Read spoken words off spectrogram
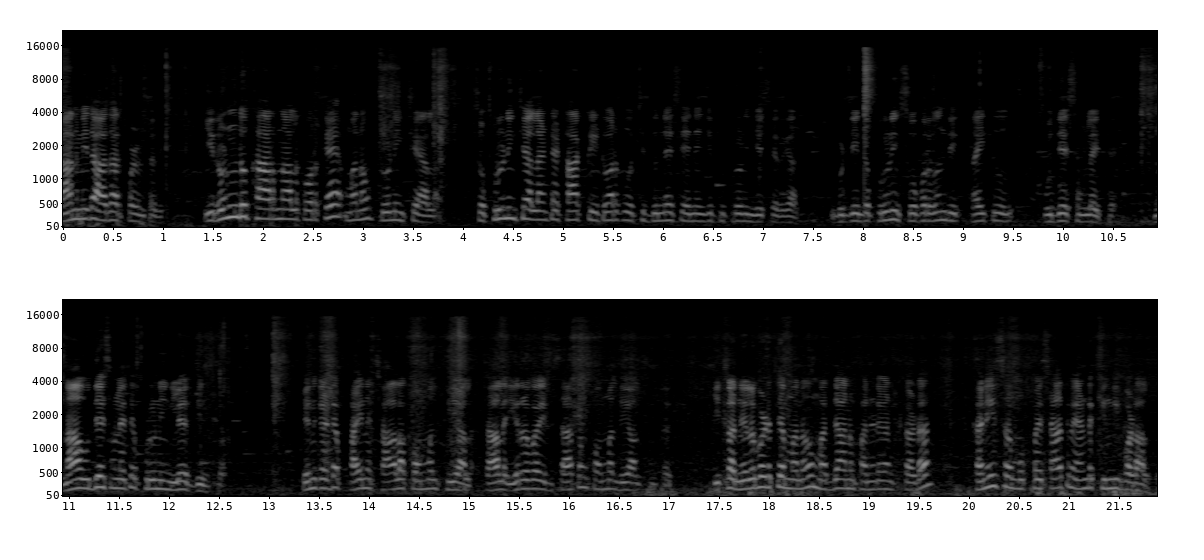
దాని మీద ఆధారపడి ఉంటుంది. ఈ రెండు కారణాల కొరకే మనం ప్రూనింగ్ చేయాలి. సో ప్రూనింగ్ చేయాలంటే ట్రాక్టర్ ఇటు వరకు వచ్చి దున్నేసేయని చెప్పి ప్రూనింగ్ చేసేది కాదు. ఇప్పుడు దీంట్లో ప్రూనింగ్ సూపర్గా ఉంది. రైతు ఉద్దేశంలో అయితే. నా ఉద్దేశంలో అయితే ప్రూనింగ్ లేదు దీంట్లో. ఎందుకంటే పైన చాలా కొమ్మలు తీయాలి. చాలా ఇరవై ఐదు శాతం కొమ్మలు తీయాల్సి ఉంటుంది. ఇట్లా నిలబడితే మనం మధ్యాహ్నం పన్నెండు గంటల కాడ కనీసం ముప్పై శాతం ఎండ కిందికి పడాలి.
